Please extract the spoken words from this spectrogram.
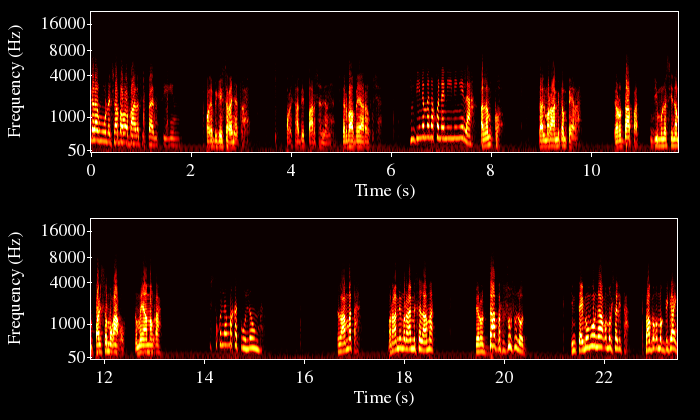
Ka lang muna. Siya bababa na si Francine. Pakibigay sa kanya to. Pakisabi, parcel lang yan. Pero babayaran ko siya. Hindi naman ako naniningil ah. Alam ko. Dahil marami kang pera. Pero dapat, hindi mo na sinampal sa mukha ko na mayaman ka. Gusto ko lang makatulong. Salamat ah. Marami marami salamat. Pero dapat sa susunod, hintay mo muna ako magsalita bago ka magbigay.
